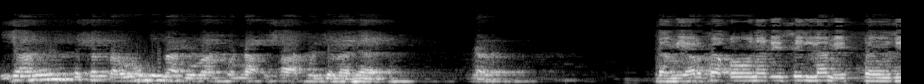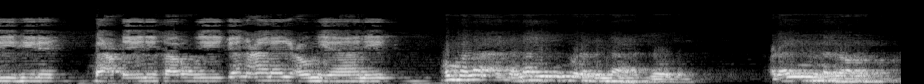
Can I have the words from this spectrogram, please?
بزعمهم تشبهوا بالمعلومات والناقصات والجمادات. نعم. لم يرتقون بسلم التنزيه للتعطيل ترويجا على العميان. هم ملائكة لا يؤمنون بالله عز وجل ولا يؤمنون بربهم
